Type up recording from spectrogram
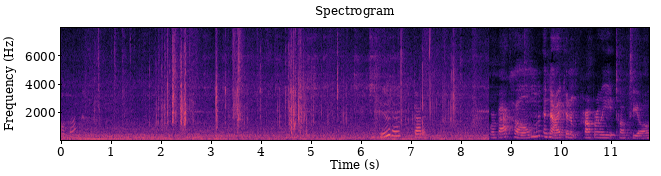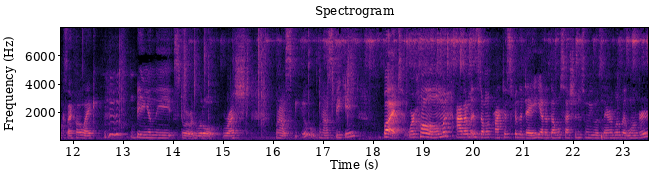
Oh god. Gouda. Got it. We're back home, and now I can properly talk to y'all because I felt like being in the store was a little rushed when I was spe- ooh, when I was speaking. But we're home. Adam is done with practice for the day. He had a double session, so he was there a little bit longer.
